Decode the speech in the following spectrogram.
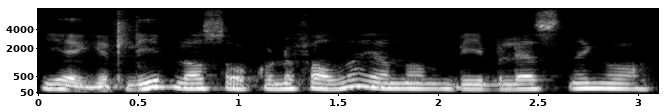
i eget liv la såkornet falle, gjennom bibellesning og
